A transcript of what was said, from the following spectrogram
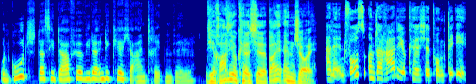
Und gut, dass sie dafür wieder in die Kirche eintreten will. Die Radiokirche bei Enjoy. Alle Infos unter radiokirche.de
